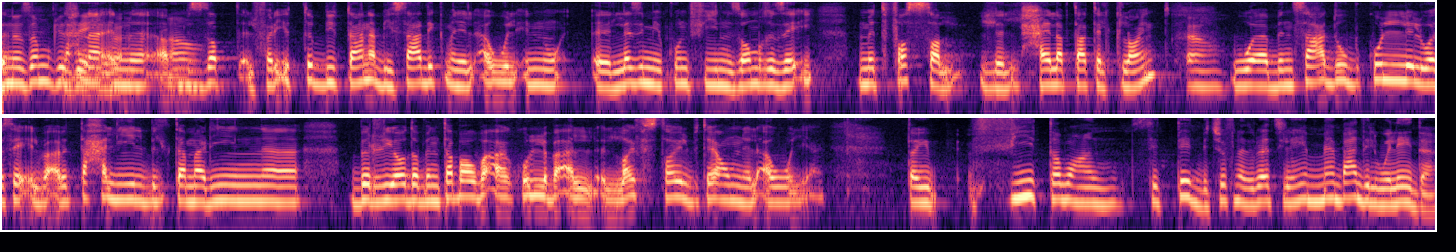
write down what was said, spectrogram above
الميزه نظام غذائي إحنا بقى. آه. بالظبط. الفريق الطبي بتاعنا بيساعدك من الأول إنه آه، لازم يكون في نظام غذائي متفصل للحالة بتاعة ال client. آه. وبنساعده بكل الوسائل بقى بالتحاليل بالتمارين آه، بالرياضة. بنتابعه بقى كل بقى ال- ال lifestyle بتاعه من الأول يعني. طيب في طبعا ستات بتشوفنا دلوقتي اللي هي ما بعد الولادة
